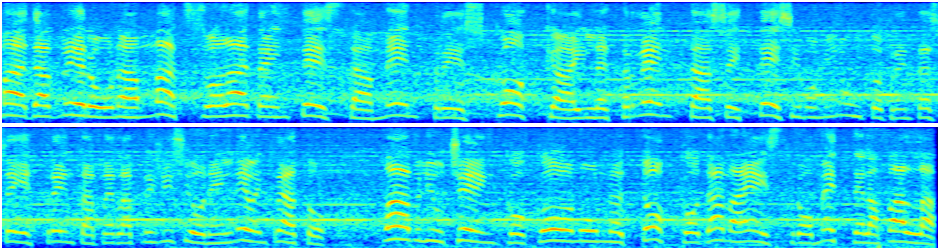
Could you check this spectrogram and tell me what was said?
ma davvero una mazzolata in testa mentre scocca il 37 minuto 36 e 30 per la precisione il neo entrato Pavliuchenko con un tocco da maestro mette la palla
